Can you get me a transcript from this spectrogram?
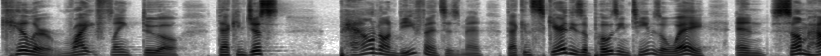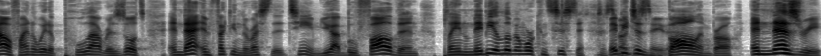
killer right flank duo that can just pound on defenses, man, that can scare these opposing teams away and somehow find a way to pull out results and that infecting the rest of the team. You got Boufal then playing maybe a little bit more consistent, Just maybe just that. balling, bro. And Nesri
